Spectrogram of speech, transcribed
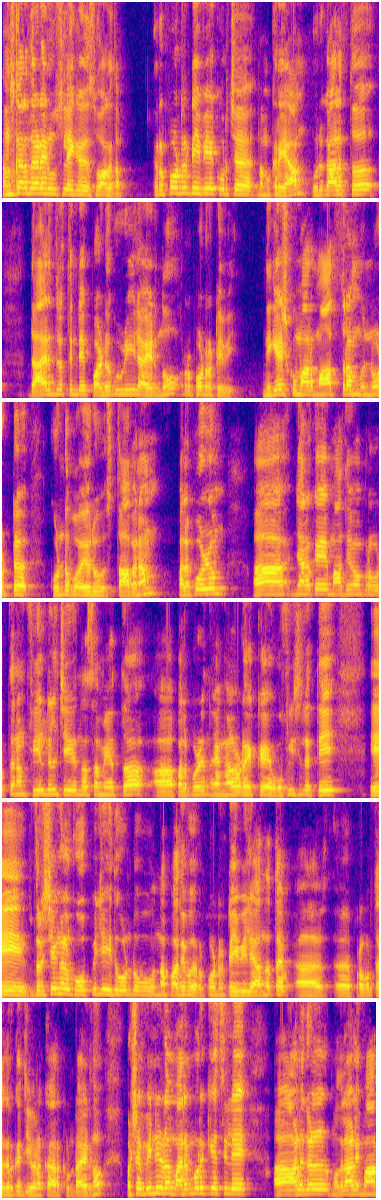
നമസ്കാരം തേടെ ന്യൂസിലേക്ക് സ്വാഗതം. റിപ്പോർട്ടർ ടി വിയെ കുറിച്ച് നമുക്കറിയാം. ഒരു കാലത്ത് ദാരിദ്ര്യത്തിന്റെ പടുകുഴിയിലായിരുന്നു reporter T V Nikesh Kumar മാത്രം മുന്നോട്ട് കൊണ്ടുപോയൊരു സ്ഥാപനം. പലപ്പോഴും ഞാനൊക്കെ മാധ്യമ പ്രവർത്തനം ഫീൽഡിൽ ചെയ്യുന്ന സമയത്ത് പലപ്പോഴും ഞങ്ങളുടെയൊക്കെ ഓഫീസിലെത്തി ഈ ദൃശ്യങ്ങൾ കോപ്പി ചെയ്ത് കൊണ്ടുപോകുന്ന പതിവ് റിപ്പോർട്ടർ ടി വിയിലെ അന്നത്തെ പ്രവർത്തകർക്ക് ജീവനക്കാർക്ക് ഉണ്ടായിരുന്നു പക്ഷെ പിന്നീട് മരമുറി കേസിലെ ആളുകൾ മുതലാളിമാർ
